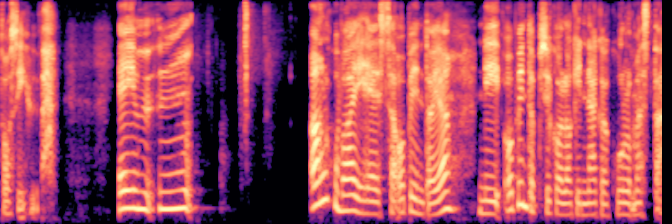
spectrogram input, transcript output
tosi hyvä. Ei, mm, Alkuvaiheessa opintoja, niin opintopsykologin näkökulmasta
